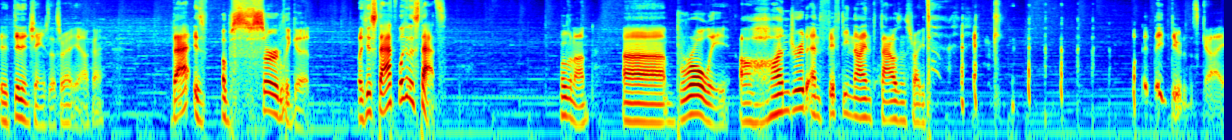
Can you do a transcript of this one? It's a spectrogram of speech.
it didn't change this, right? Yeah, okay. That is absurdly good. Like his stats, look at his stats. Moving on. Uh, Broly, 159,000 strike attack. what did they do to this guy?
